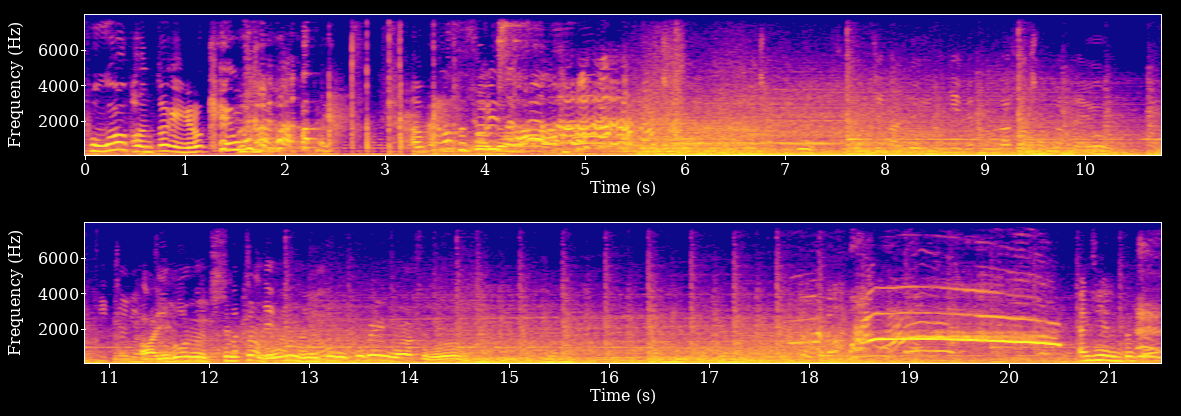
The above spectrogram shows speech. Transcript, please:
보고만 반쪽에 이렇게 행복한 아 플러스. 이틀 연속 아 이거는 진짜 너무 눈뜨고 코베인 거야 지금. 당신의 눈뜨게.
